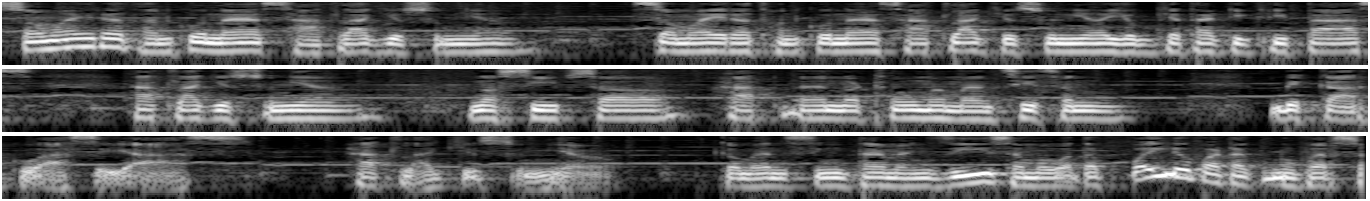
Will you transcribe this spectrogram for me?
समय र धनको नाश हात लाग्यो शून्य। समय र धनको नाश हात लाग्यो शून्य। योग्यता डिग्री पास हात लाग्यो शून्य। नसिब छ हातमा न ठाउँमा मान्छे छन् बेकारको आशय आस। हात लाग्यो शून्य कमान सिंह तामाङजी सम्भवतः पहिलो पटक हुनुपर्छ।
